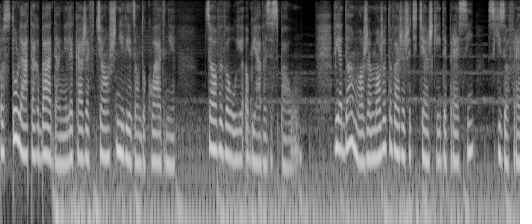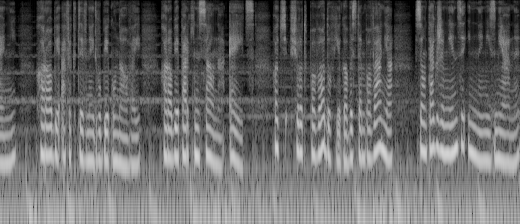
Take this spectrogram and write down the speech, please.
Po stu latach badań lekarze wciąż nie wiedzą dokładnie, co wywołuje objawy zespołu. Wiadomo, że może towarzyszyć ciężkiej depresji, schizofrenii, chorobie afektywnej dwubiegunowej, chorobie Parkinsona, AIDS, choć wśród powodów jego występowania są także między innymi zmiany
